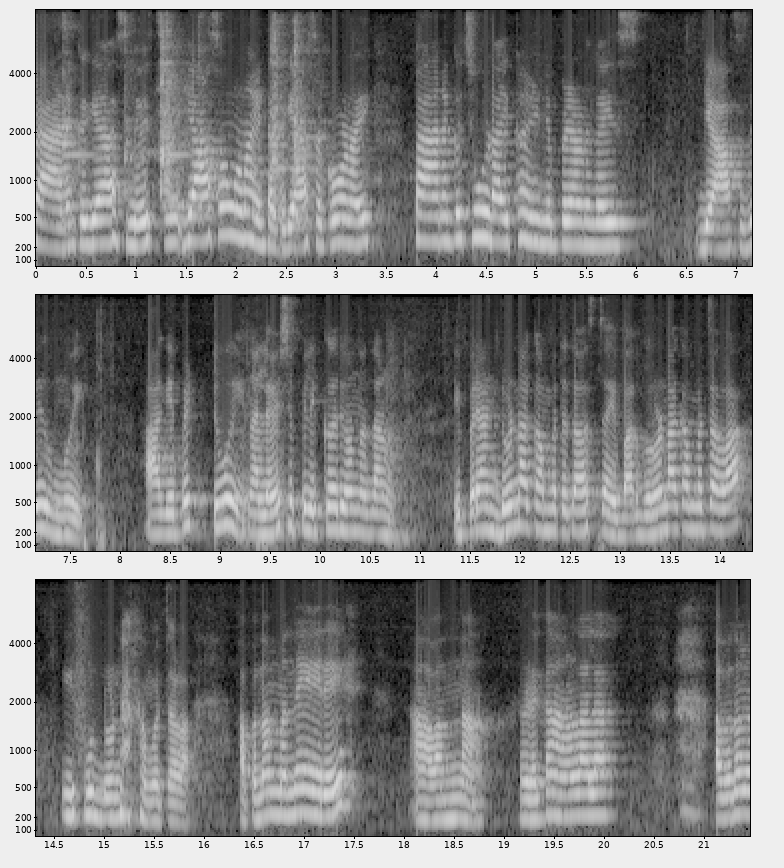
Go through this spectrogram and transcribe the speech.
പാനൊക്കെ ഗ്യാസിൽ വെച്ച് ഗ്യാസ് ഓണായിട്ടത് ഗ്യാസൊക്കെ ഓണായി. പാനൊക്കെ ചൂടായി കഴിഞ്ഞപ്പോഴാണ് ഗൈസ് ഗ്യാസ് തീർന്നുപോയി. ആകെ പെട്ടുപോയി. നല്ല വിശപ്പിൽ കയറി വന്നതാണ്. ഇപ്പൊ രണ്ടും ഉണ്ടാക്കാൻ പറ്റാത്ത അവസ്ഥയായി. ബർഗറും ഉണ്ടാക്കാൻ പറ്റുള്ള ഈ ഫുഡും ഉണ്ടാക്കാൻ പറ്റുള്ള അപ്പൊ നമ്മ നേരെ ആ വന്ന. ഇവിടെ കാണാനുള്ള അപ്പൊ നമ്മ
